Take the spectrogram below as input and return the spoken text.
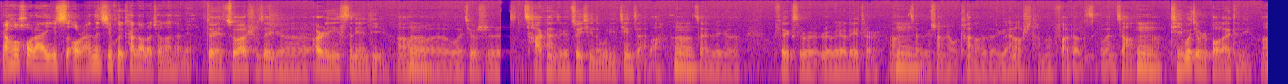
然后后来一次偶然的机会看到了球状闪电。对，主要是这个二零一四年底啊，我我就是查看这个最新的物理进展吧，嗯，在这个 Physics Revelator 啊，在这上面我看到的袁老师他们发表的这个文章啊，题目就是 Ball Lightning 啊，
